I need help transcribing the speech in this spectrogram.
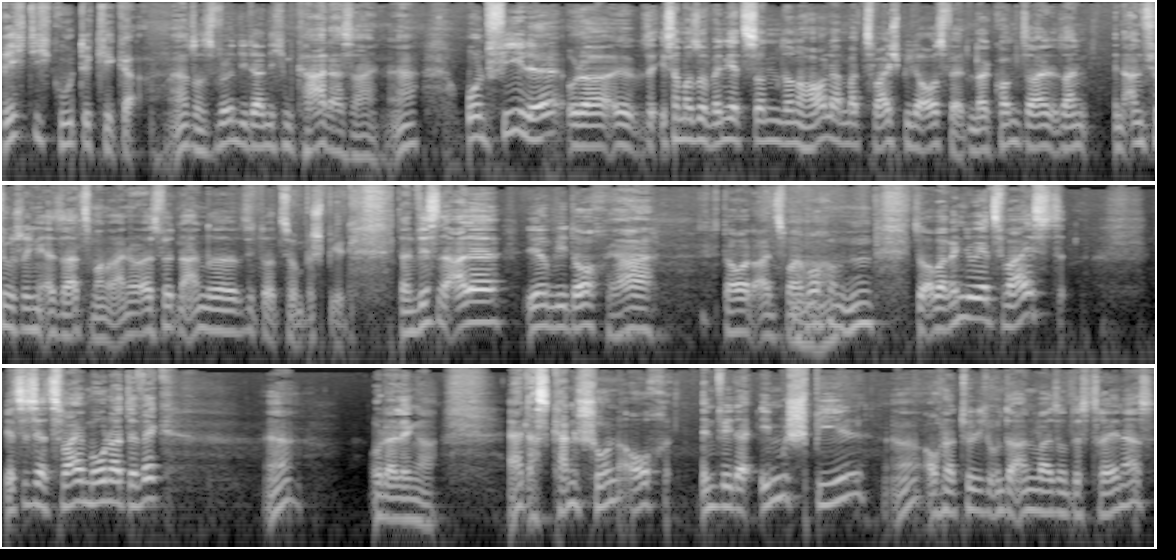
richtig gute Kicker. Ja, sonst würden die da nicht im Kader sein. Ja. Und viele, oder äh, ich sag mal so, wenn jetzt so ein, so ein Holland mal zwei Spiele ausfällt und da kommt sein, sein in Anführungsstrichen Ersatzmann rein oder es wird eine andere Situation bespielt, dann wissen alle irgendwie doch, ja, es dauert ein, zwei Wochen. Hm. So, aber wenn du jetzt weißt, jetzt ist er zwei Monate weg, ja, oder länger. Ja, das kann schon auch entweder im Spiel, ja, auch natürlich unter Anweisung des Trainers,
